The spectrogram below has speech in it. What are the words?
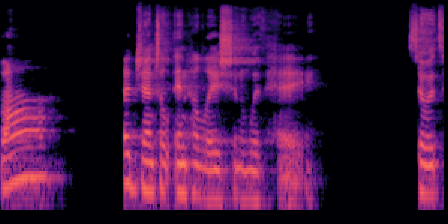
va, a gentle inhalation with hey. So it's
